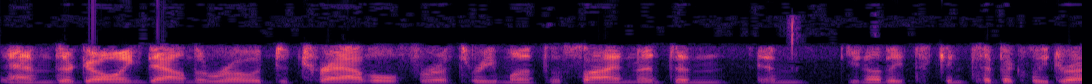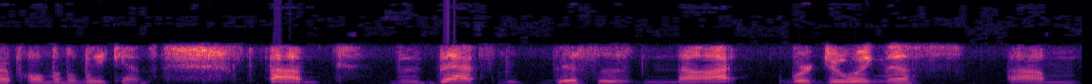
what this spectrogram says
and they're going down the road to travel for a three month assignment, and and you know they can typically drive home on the weekends. Um, that's this is not we're doing this um,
